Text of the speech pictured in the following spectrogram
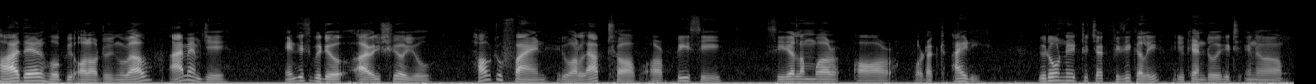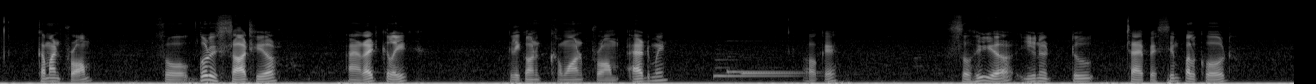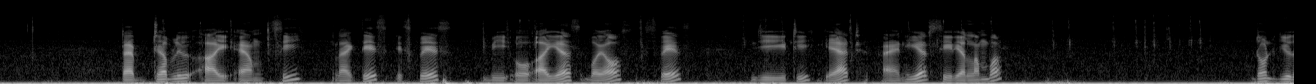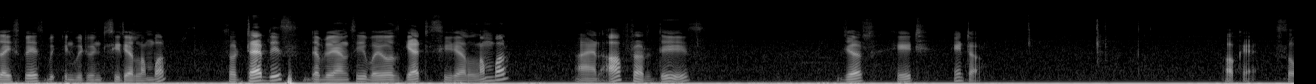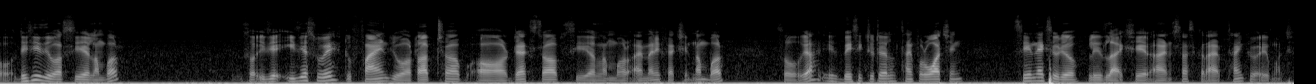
Hi there, hope you all are doing well. I'm MJ. In this video, I will show you how to find your laptop or PC serial number or product ID. You don't need to check physically, you can do it in a command prompt. So go to start here and right click, click on command prompt admin. Okay. So here you need to type a simple code type WMIC like this space BOIS BIOS space GET get and here serial number. Don't give the space in between serial number. So type this WMIC BIOS get serial number. And after this just hit enter. Okay so this is your serial number so easiest way to find your laptop or desktop serial number and manufacturing number. So yeah it's basic tutorial. Thanks for watching. See you next video. Please like share and subscribe. Thank you very much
